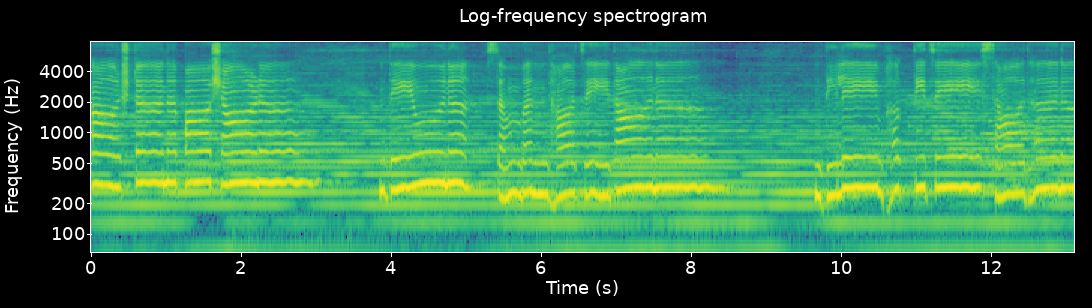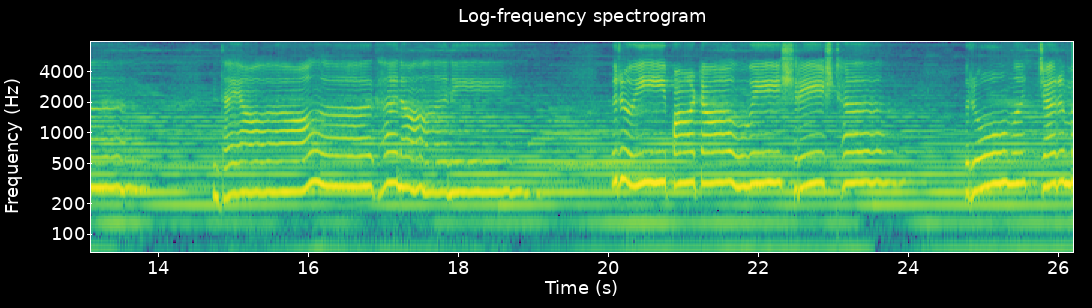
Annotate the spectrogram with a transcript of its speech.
काष्टन पाषाण देऊन संबंधाचे दान। दिले भक्तीचे साधन। दया दुवे श्रेष्ठ रोम चर्म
